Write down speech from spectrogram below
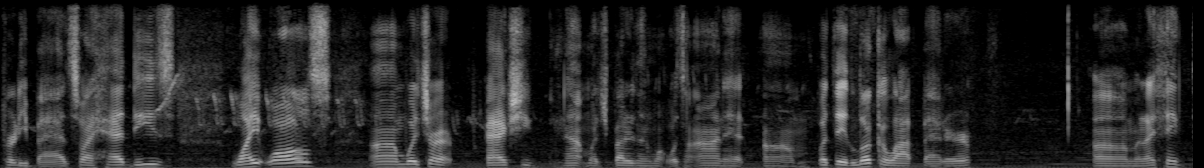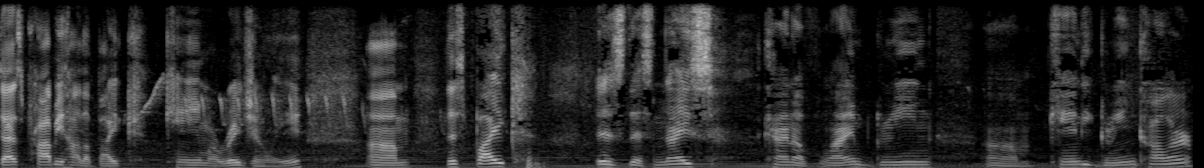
pretty bad. So I had these white walls, um, which are actually not much better than what was on it. Um, but they look a lot better. Um, and I think that's probably how the bike came originally. Um, this bike is this nice kind of lime green, um, candy green color.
